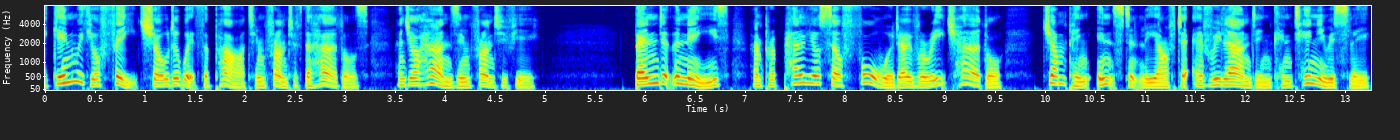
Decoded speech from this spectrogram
Begin with your feet shoulder width apart in front of the hurdles and your hands in front of you. Bend at the knees and propel yourself forward over each hurdle, jumping instantly after every landing continuously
